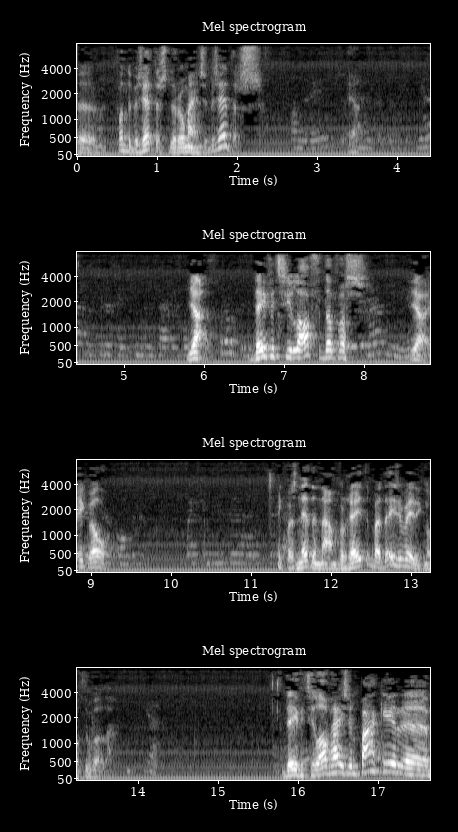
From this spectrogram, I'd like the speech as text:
uh, van de bezetters, de Romeinse bezetters. Ja. Ja, David Silaf, dat was. Ja, ik wel. Ik was net een naam vergeten, maar deze weet ik nog toevallig. David Silaf, hij is een paar keer uh,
